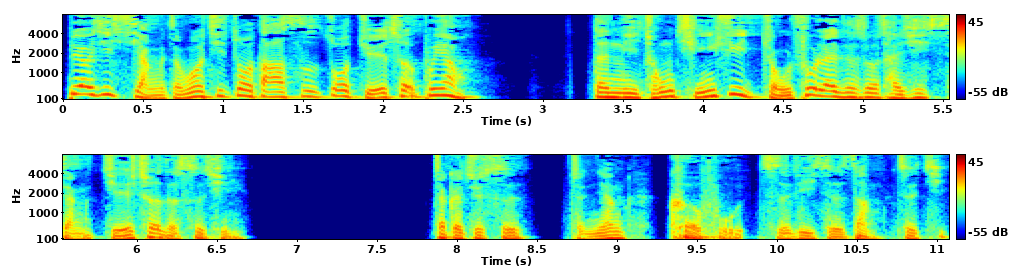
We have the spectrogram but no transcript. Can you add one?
不要去想怎么去做大事做决策，不要，等你从情绪走出来的时候才去想决策的事情，这个就是怎样克服自立自障自己。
